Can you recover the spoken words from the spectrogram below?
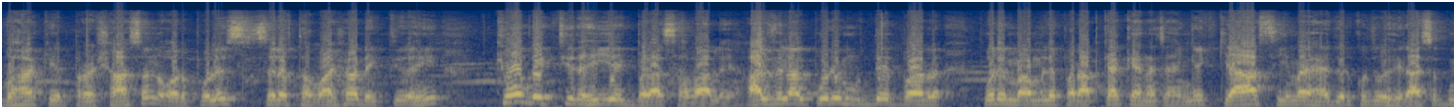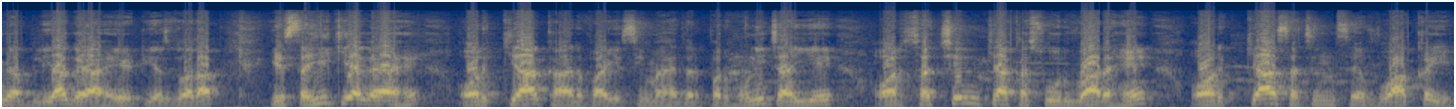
वहाँ के प्रशासन और पुलिस सिर्फ़ तमाशा देखती रही क्यों देखती रही ये एक बड़ा सवाल है? हाल फ़िलहाल पूरे मुद्दे पर, पूरे मामले पर आप क्या कहना चाहेंगे? क्या सीमा हैदर को जो हिरासत में अब लिया गया है एटीएस द्वारा, ये सही किया गया है? और क्या कार्रवाई सीमा हैदर पर होनी चाहिए? और सचिन क्या कसूरवार हैं? और क्या सचिन से वाकई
